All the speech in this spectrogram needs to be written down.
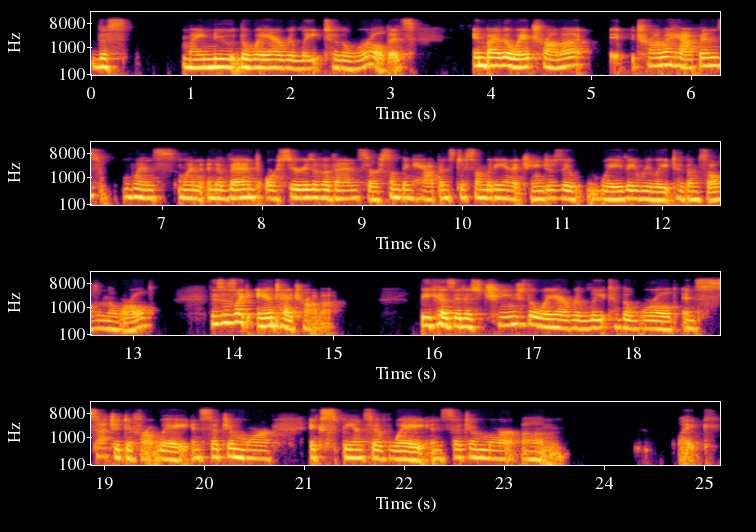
this my new the way I relate to the world. It's and by the way, trauma trauma happens when when an event or series of events or something happens to somebody and it changes the way they relate to themselves in the world. This is like anti-trauma because it has changed the way I relate to the world in such a different way, in such a more expansive way, in such a more um like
